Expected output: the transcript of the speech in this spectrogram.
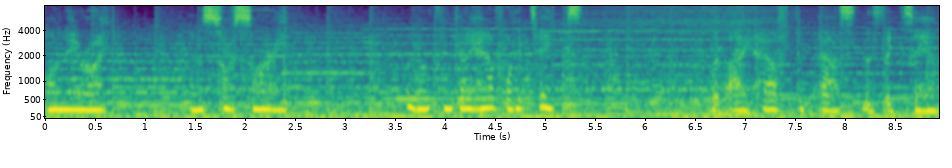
Oneroy, I'm so sorry. I don't think I have what it takes. But I have to pass this exam.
